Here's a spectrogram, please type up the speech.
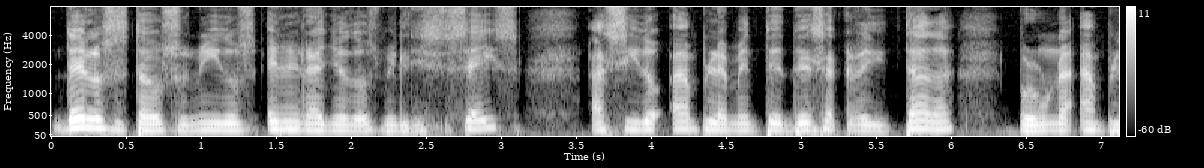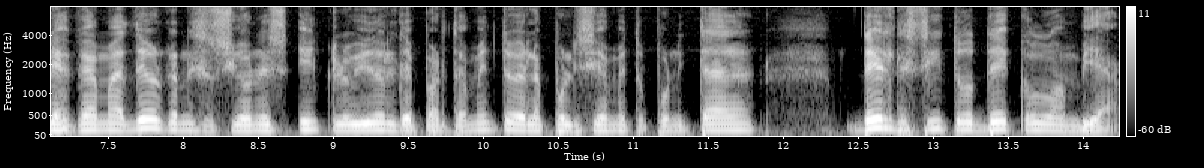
de los Estados Unidos en el año 2016 ha sido ampliamente desacreditada por una amplia gama de organizaciones, incluido el Departamento de la Policía Metropolitana del Distrito de Columbia.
